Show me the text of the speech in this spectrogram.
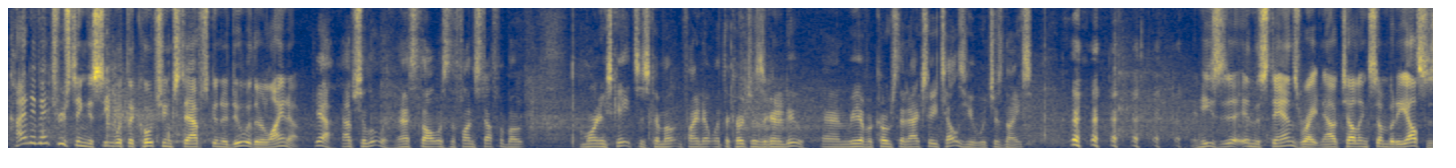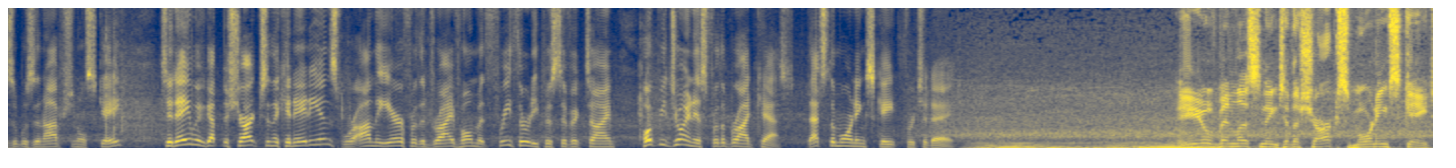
Kind of interesting to see what the coaching staff's going to do with their lineup. Yeah, absolutely. That's always the fun stuff about morning skates is come out and find out what the coaches are going to do. And we have a coach that actually tells you, which is nice. and he's uh, in the stands right now telling somebody else as it was an optional skate. Today we've got the Sharks and the Canadiens. We're on the air for the drive home at 3:30 Pacific time. Hope you join us for the broadcast. That's the morning skate for today. You've been listening to the Sharks Morning Skate.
